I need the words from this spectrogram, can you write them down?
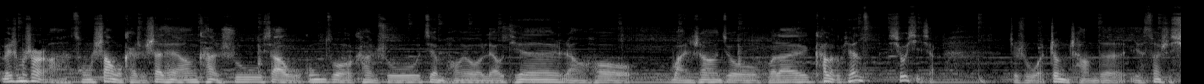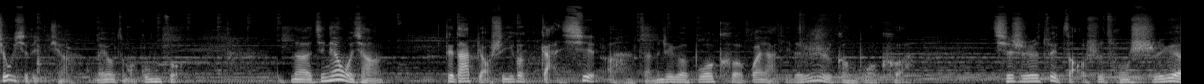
没什么事儿啊。从上午开始晒太阳、看书，下午工作、看书、见朋友、聊天，然后晚上就回来看了个片子，休息一下。这是我正常的，也算是休息的一天啊，没有怎么工作。那今天我想对大家表示一个感谢啊，咱们这个播客关雅迪的日更播客。其实最早是从十月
